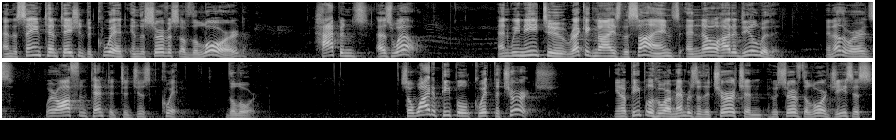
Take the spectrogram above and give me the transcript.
and the same temptation to quit in the service of the Lord happens as well. And we need to recognize the signs and know how to deal with it. In other words, we're often tempted to just quit the Lord. So why do people quit the church? You know, people who are members of the church and who serve the Lord Jesus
